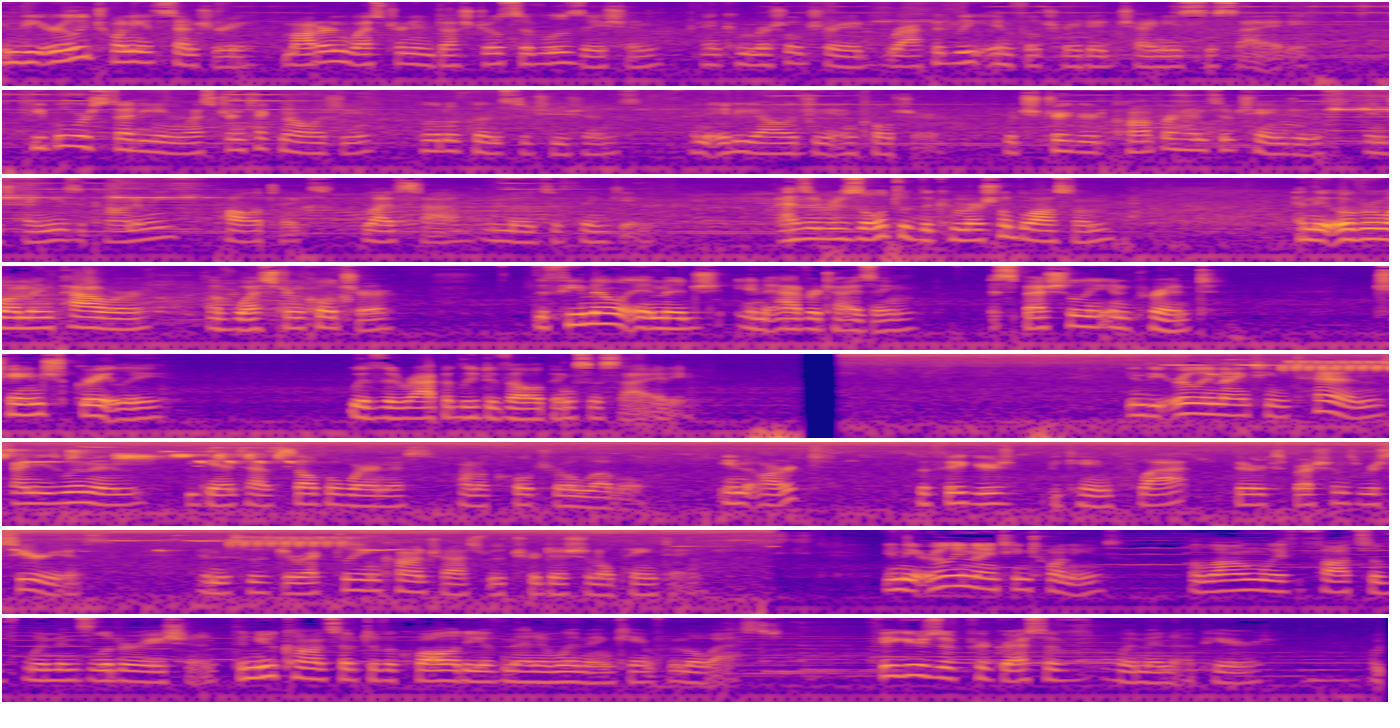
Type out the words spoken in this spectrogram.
In the early 20th century, modern Western industrial civilization and commercial trade rapidly infiltrated Chinese society. People were studying Western technology, political institutions, and ideology and culture, which triggered comprehensive changes in Chinese economy, politics, lifestyle, and modes of thinking. As a result of the commercial blossom and the overwhelming power of Western culture, the female image in advertising, especially in print, changed greatly with the rapidly developing society. In the early 1910s, Chinese women began to have self awareness on a cultural level. In art, the figures became flat, their expressions were serious, and this was directly in contrast with traditional painting. In the early 1920s, along with thoughts of women's liberation, the new concept of equality of men and women came from the West. Figures of progressive women appeared.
